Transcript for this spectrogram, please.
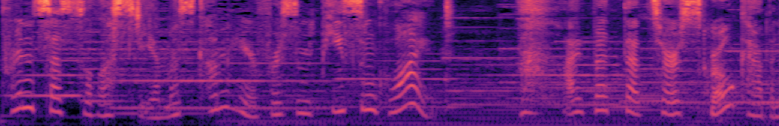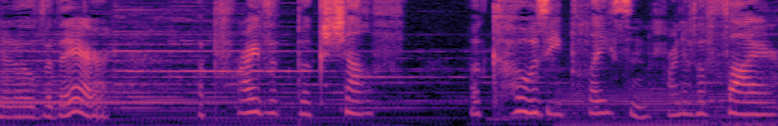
Princess Celestia must come here for some peace and quiet. I bet that's her scroll cabinet over there. A private bookshelf, a cozy place in front of a fire.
